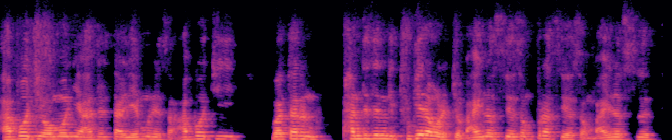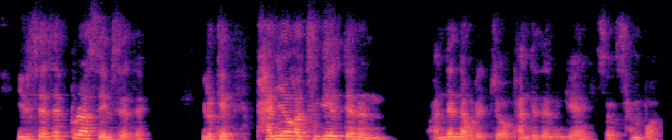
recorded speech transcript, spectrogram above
아버지, 어머니, 아들, 딸 예문에서 아버지와 딸은 반대되는 게 두 개라고 그랬죠. 마이너스 여성, 플러스 여성, 마이너스 1세대, 플러스 1세대. 이렇게 반이어가 두 개일 때는 안 된다고 그랬죠. 반대되는 게. 그래서 3번.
